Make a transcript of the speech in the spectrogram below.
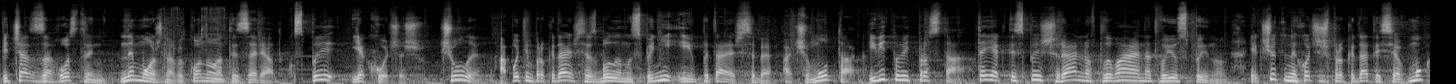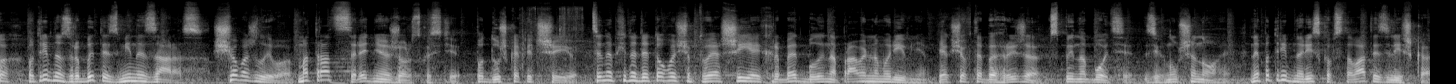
Під час загострень не можна виконувати зарядку. Спи як хочеш. Чули? А потім прокидаєшся з болем у спині і питаєш себе: а чому так? І відповідь проста: те, як ти спиш, реально впливає на твою спину. Якщо ти не хочеш прокидатися в муках, потрібно зробити зміни зараз. Що важливо, матрац середньої жорсткості, подушка під шию. Це необхідно для того, щоб твоя шия і хребет були на правильному рівні. Якщо в тебе грижа, спи на боці, зігнувши ноги. Не потрібно різко вставати з ліжка,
